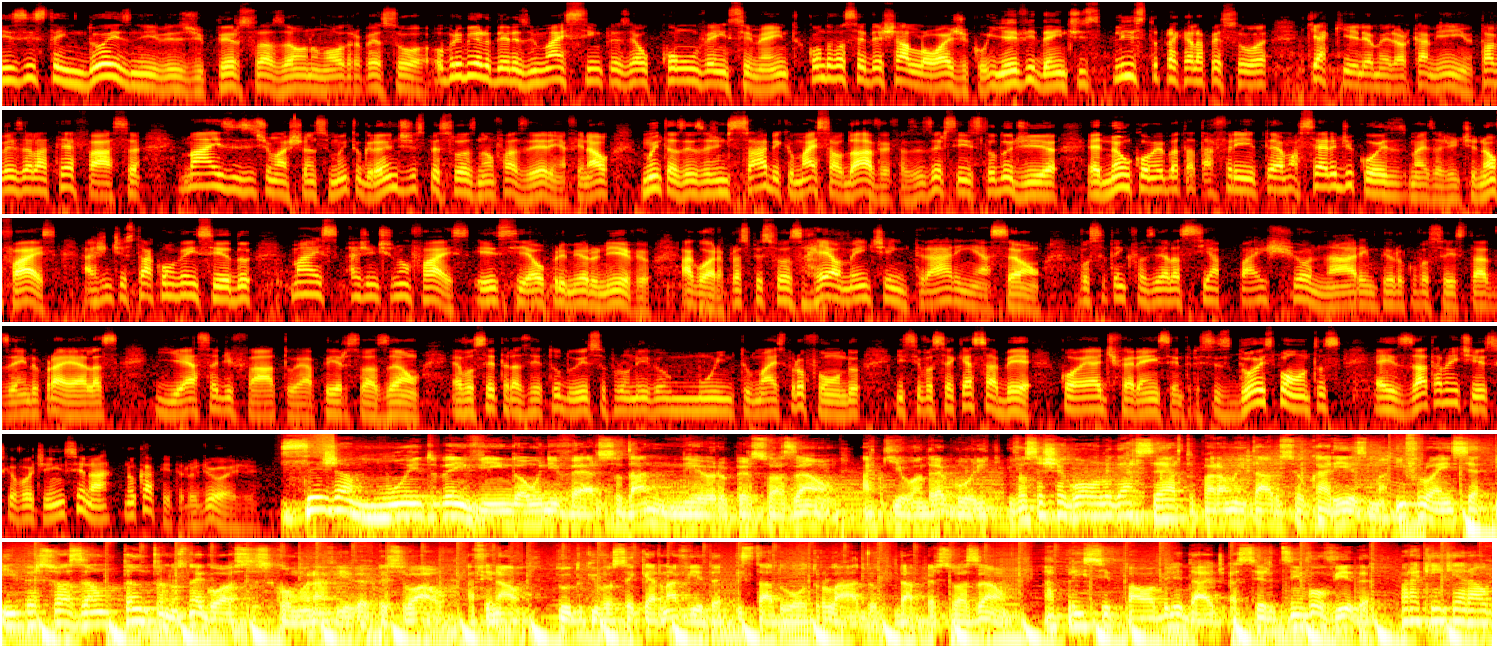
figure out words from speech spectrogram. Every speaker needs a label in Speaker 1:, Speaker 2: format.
Speaker 1: Existem dois níveis de persuasão numa outra pessoa. O primeiro deles, o mais simples, é o convencimento, quando você deixa lógico e evidente, explícito para aquela pessoa que aquele é o melhor caminho. Talvez ela até faça, mas existe uma chance muito grande de as pessoas não fazerem. Afinal, muitas vezes a gente sabe que o mais saudável é fazer exercício todo dia, é não comer batata frita, é uma série de coisas, mas a gente não faz. A gente está convencido, mas a gente não faz. Esse é o primeiro nível. Agora, para as pessoas realmente entrarem em ação, você tem que fazer elas se apaixonarem pelo que você está dizendo para elas, e essa de fato é a persuasão. É você trazer tudo isso para um nível muito mais profundo. E se você quer saber qual é a diferença entre esses dois pontos, é exatamente isso que eu vou te ensinar no capítulo de hoje.
Speaker 2: Seja muito bem-vindo ao universo da neuropersuasão. Aqui é o André Burick e você chegou ao lugar certo para aumentar o seu carisma, influência e persuasão tanto nos negócios como na vida pessoal. Afinal, tudo que você quer na vida está do outro lado da persuasão, a principal habilidade a ser desenvolvida para quem quer algo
